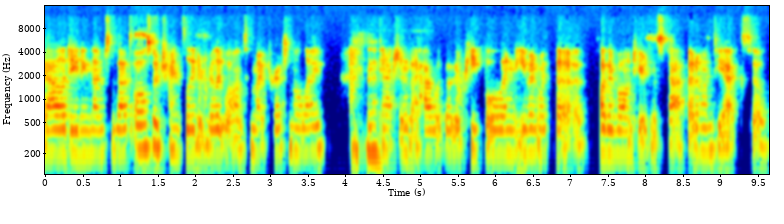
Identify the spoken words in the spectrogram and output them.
validating them. So that's also translated really well into my personal life mm-hmm. and the mm-hmm. connections I have with other people and even with the other volunteers and staff at ONTX. So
